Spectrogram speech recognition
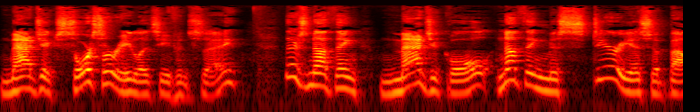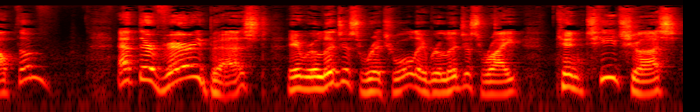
magic sorcery, let's even say. There's nothing magical, nothing mysterious about them. At their very best, a religious ritual, a religious rite, can teach us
